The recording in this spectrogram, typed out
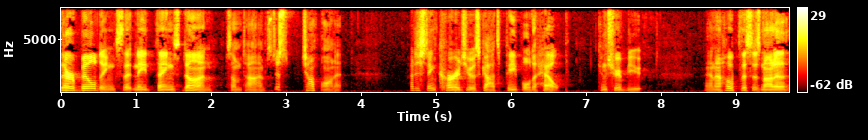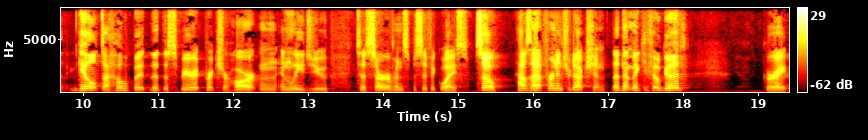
There are buildings that need things done sometimes. Just jump on it. I just encourage you as God's people to help, contribute. And I hope this is not a guilt. I hope it, that the Spirit pricks your heart and, and leads you to serve in specific ways. So, how's that for an introduction? Doesn't that make you feel good? Great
